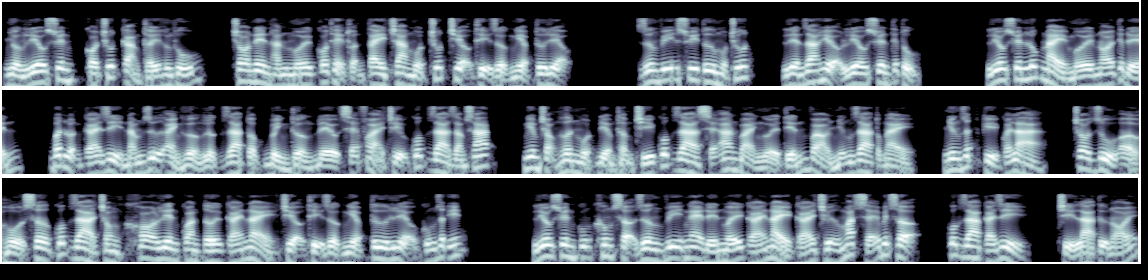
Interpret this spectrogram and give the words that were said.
nhường liêu xuyên có chút cảm thấy hứng thú cho nên hắn mới có thể thuận tay tra một chút triệu thị dược nghiệp tư liệu. Dương vĩ suy tư một chút, liền ra hiệu liêu xuyên tiếp tục. Liêu xuyên lúc này mới nói tiếp đến, bất luận cái gì nắm giữ ảnh hưởng lực gia tộc bình thường đều sẽ phải chịu quốc gia giám sát, nghiêm trọng hơn một điểm thậm chí quốc gia sẽ an bài người tiến vào những gia tộc này, nhưng rất kỳ quái là, cho dù ở hồ sơ quốc gia trong kho liên quan tới cái này triệu thị dược nghiệp tư liệu cũng rất ít. Liêu xuyên cũng không sợ dương vĩ nghe đến mấy cái này cái chữ mắt sẽ biết sợ, quốc gia cái gì, chỉ là tự nói,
